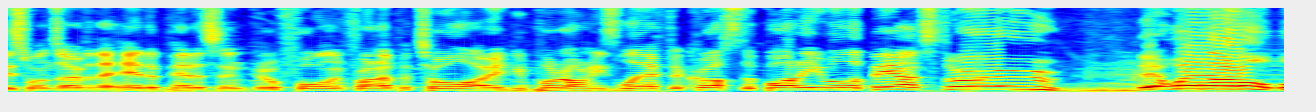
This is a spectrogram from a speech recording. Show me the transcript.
This one's over the head of Pedersen. It'll fall in front of Patullo. He can put it on his left across the body. Will it bounce through? It will!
